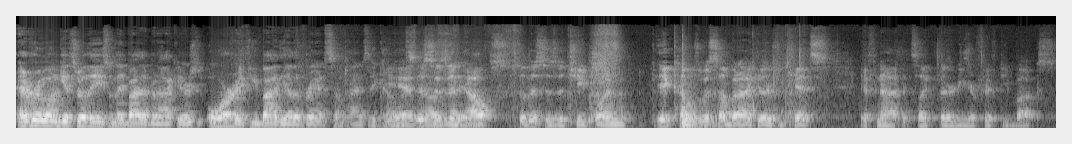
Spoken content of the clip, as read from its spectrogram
Everyone gets one of these when they buy their binoculars, or if you buy the other brands, sometimes they come. yeah, with this stuff, is an yeah. Alps, so this is a cheap one. It comes with some binoculars and kits. If not, it's like 30 or 50 bucks.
